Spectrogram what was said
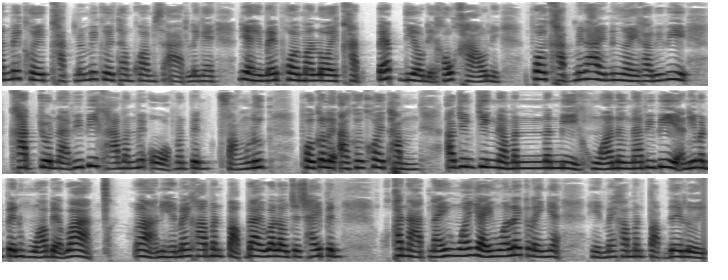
มันไม่เคยขัดมันไม่เคยทำความสะอาดเลยไง เนี่ยเห็นไหมพลอยมาลอยขัดแป๊บเดียวเนี่ยขาวๆนี่พลอยขัดไม่ได้เหนื่อยค่ะ พี่ๆขัดจนน่ะพี่ๆขามันไม่ออกมันเป็นฝังลึกพลอยก็เลยอะค่อย ๆทำเอาจริงๆเนี่ยมันมันมีอีกหัวหนึ่งนะพี่ๆอันนี้มันเป็นหัวแบบว่า อ่านี่เห็นไหมคะมันปรับได้ว่าเราจะใช้เป็นขนาดไหนหัวใหญ่หัวเล็กอะไรเงี้ยเห็นไหมคะมันปรับได้เลย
